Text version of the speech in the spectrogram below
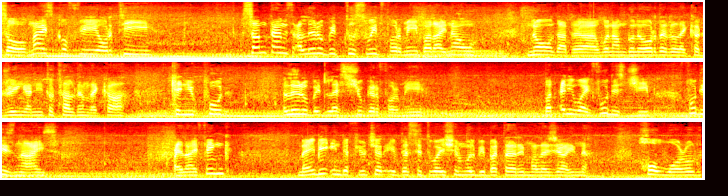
so nice coffee or tea. Sometimes a little bit too sweet for me but i now know that uh, when i'm gonna order like a drink i need to tell them like uh, can you put a little bit less sugar for me? But anyway food is cheap food is nice. And i think maybe in the future if the situation will be better in malaysia in the whole world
